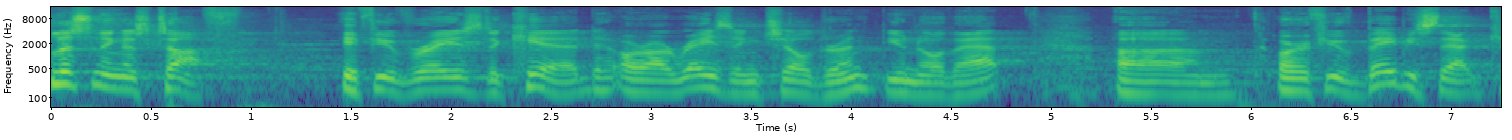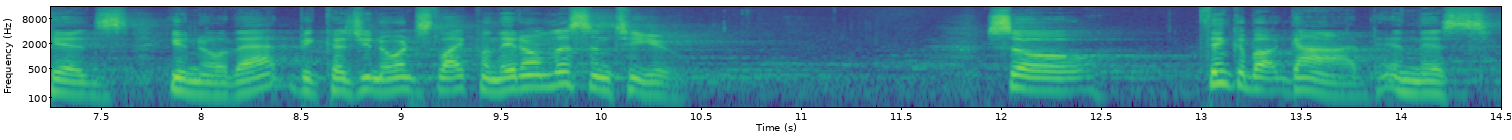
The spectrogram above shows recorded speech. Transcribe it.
Listening is tough. If you've raised a kid or are raising children, you know that. Um, or if you've babysat kids, you know that because you know what it's like when they don't listen to you. So think about God in this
